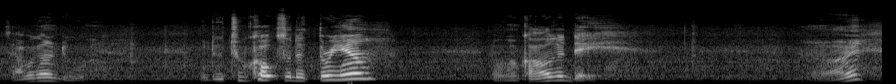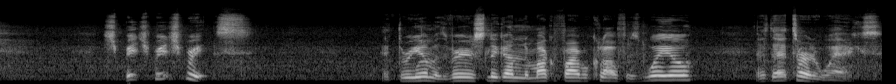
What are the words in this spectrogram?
That's how we're going to do it. We'll do two coats of the 3M. Gonna call it a day. Alright. Spritz, spritz, spritz. That 3M is very slick under the microfiber cloth as well. That's that turtle wax.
